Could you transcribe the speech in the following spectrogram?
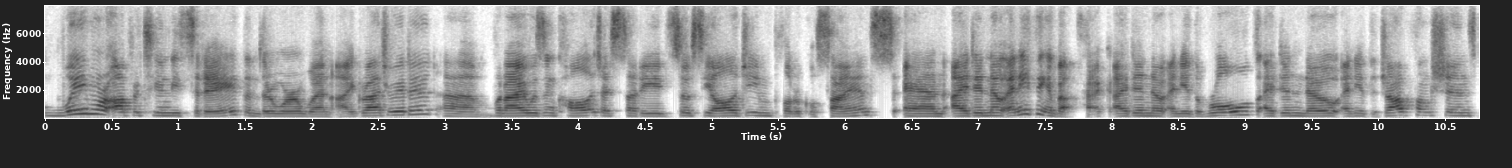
way more opportunities today than there were when I graduated. Um, when I was in college, I studied sociology and political science, and I didn't know anything about tech. I didn't know any of the roles. I didn't know any of the job functions.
